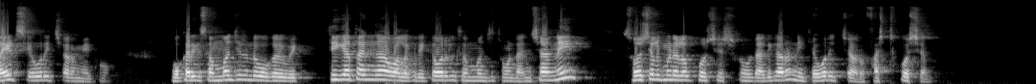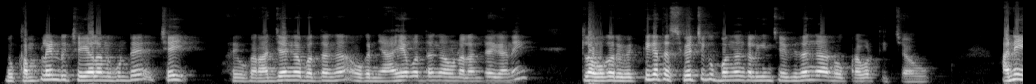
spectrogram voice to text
రైట్స్ ఎవరు ఇచ్చారు మీకు? ఒకరికి సంబంధించిన ఒకరి వ్యక్తిగతంగా వాళ్ళకి రికవరీకి సంబంధించినటువంటి అంశాన్ని సోషల్ మీడియాలో పోస్ట్ చేసినటువంటి అధికారం నీకు ఎవరు ఇచ్చారు ఫస్ట్ క్వశ్చన్ నువ్వు కంప్లైంట్ చేయాలనుకుంటే చెయ్యి అది ఒక రాజ్యాంగబద్ధంగా ఒక న్యాయబద్ధంగా ఉండాలి. అంతేగాని ఇట్లా ఒకరి వ్యక్తిగత స్వేచ్ఛకు భంగం కలిగించే విధంగా నువ్వు ప్రవర్తించావు. అని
